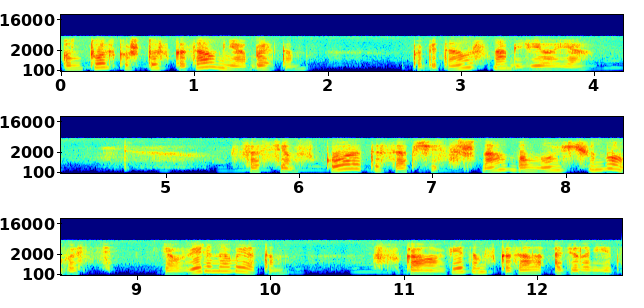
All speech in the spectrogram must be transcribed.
он только что сказал мне об этом», — победоносно объявила я. «Совсем скоро ты сообщишь нам волнующую новость. Я уверена в этом», — с лукавым видом сказала Аделаида.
